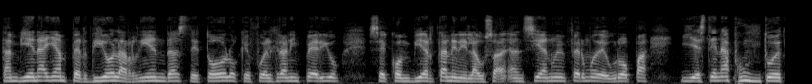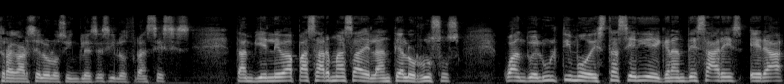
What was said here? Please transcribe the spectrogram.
también hayan perdido las riendas de todo lo que fue el gran imperio, se conviertan en el anciano enfermo de Europa y estén a punto de tragárselo los ingleses y los franceses. También le va a pasar más adelante a los rusos, cuando el último de esta serie de grandes ares era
